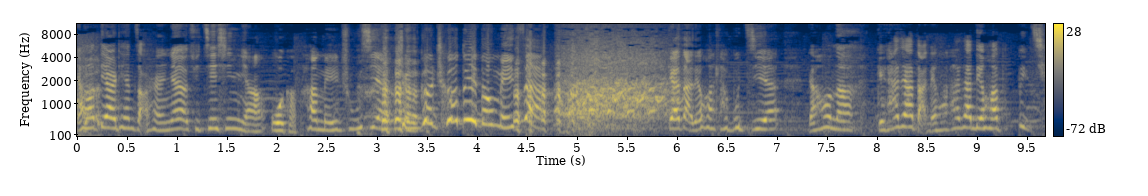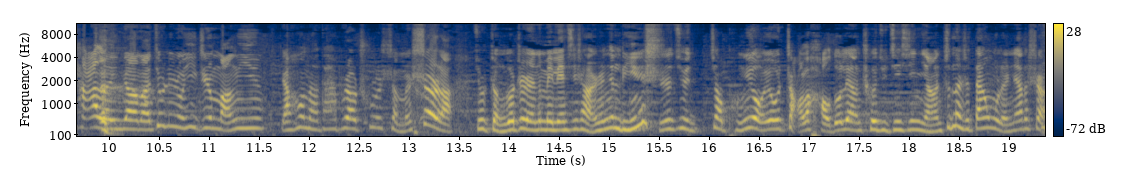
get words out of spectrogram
然后第二天早上人家要去接新娘，我靠，他没出现，整个车队都没在。给他打电话，他不接。然后呢，给他家打电话，他家电话被掐了，你知道吗？就是那种一直忙音。然后呢，他还不知道出了什么事儿了，就是整个这人都没联系上。人家临时去叫朋友，又找了好多辆车去接新娘，真的是耽误了人家的事儿。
